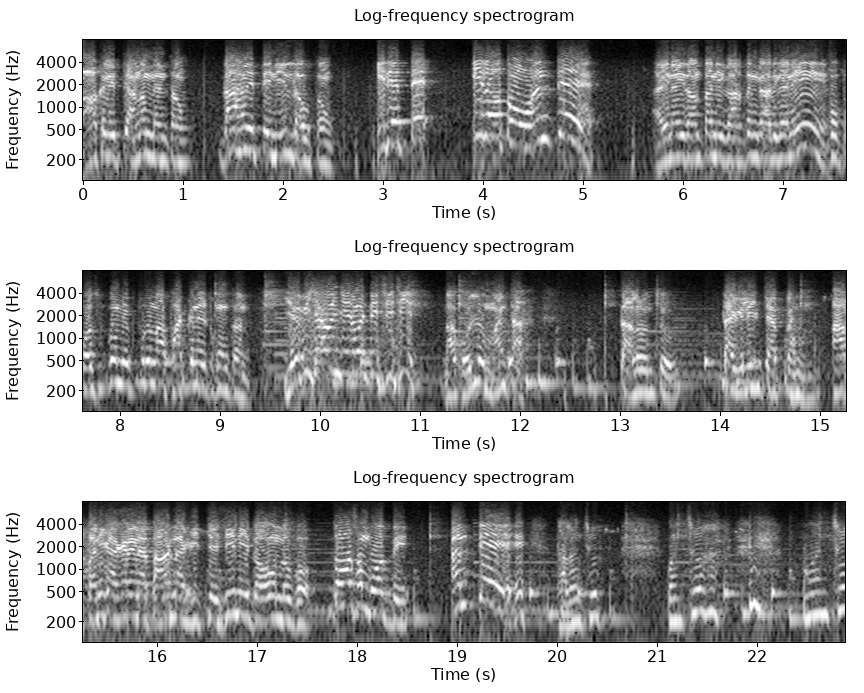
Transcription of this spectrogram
ఆకలి అన్నం తింటాం దాహం ఎత్తే నీళ్ళు తాగుతాం. ఇదెత్తే ఇదవుతాం అంతే. అయినా ఇదంతా నీకు అర్థం కాదు కానీ ఓ పసుపు ఎప్పుడు నా పక్కన పెట్టుకుంటాను. ఏ విషయం శిశి నా నాకు ఒళ్ళు మంట. తగిలించి తగిలించేస్తాను ఆ పని కాకనే నా తాడు నాకు ఇచ్చేసి నీ దోవం నువ్వు. దోషం పోద్ది. అంతే. తలొంచు. వంచు వంచు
